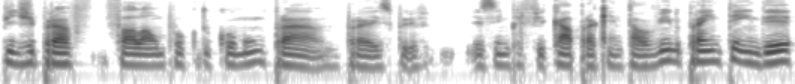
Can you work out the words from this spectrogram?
pedi para falar um pouco do comum, para exemplificar para quem está ouvindo, para entender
